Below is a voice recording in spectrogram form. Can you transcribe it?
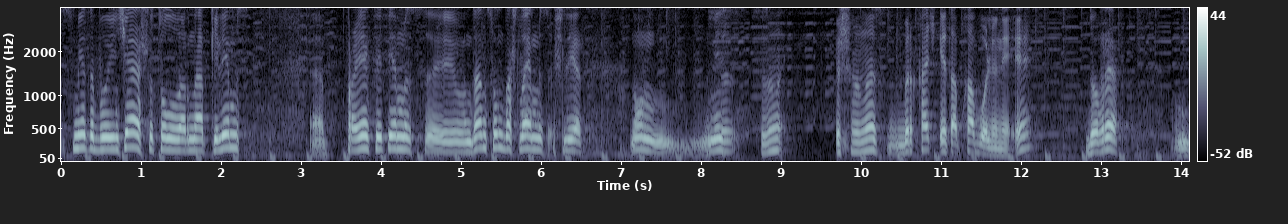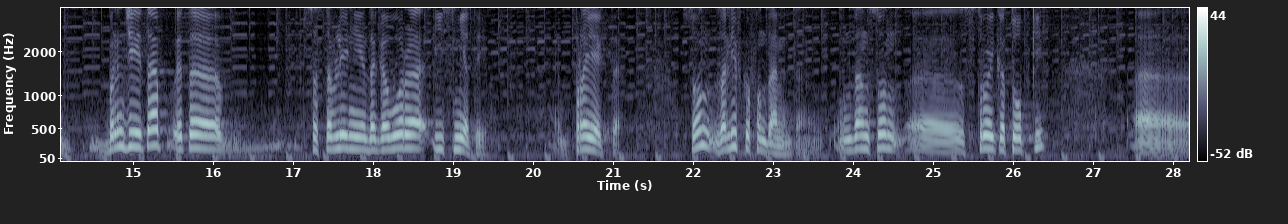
смета бойынша шу толыларына алып келеміз. Э, проект етеміз, э, ондан соң башлаймыз ішлер. Ну, мес... Сіздің ішіңіз бір қач этапқа бөліне, е? Добре. Бірінші этап – это составление договора и сметы проекта. Сон заливка фундамента. Ондан сон э, стройка топки, э,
